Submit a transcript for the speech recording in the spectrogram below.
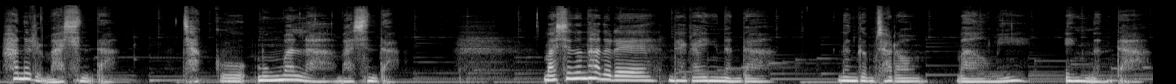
하늘을 마신다. 자꾸 목말라 마신다. 마시는 하늘에 내가 읽는다. 능금처럼 마음이 읽는다.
